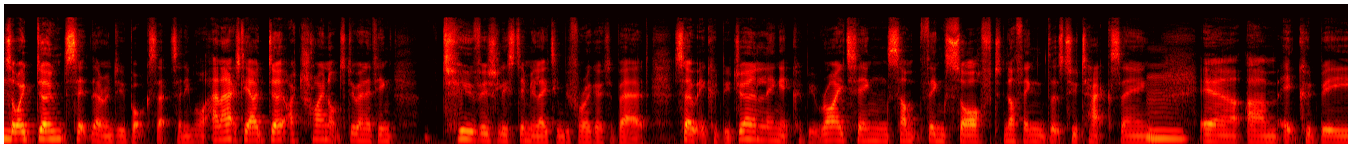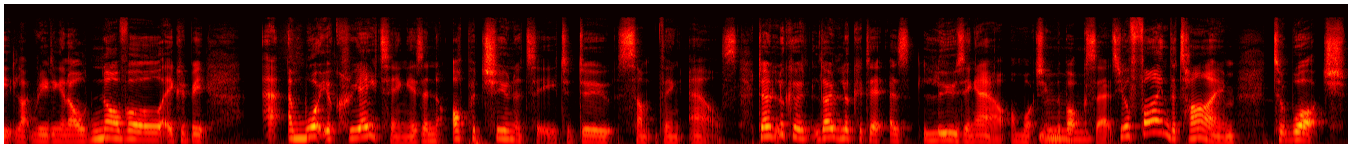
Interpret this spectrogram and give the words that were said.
So I don't sit there and do box sets anymore. And actually I don't I try not to do anything too visually stimulating before I go to bed. So it could be journaling, it could be writing, something soft, nothing that's too taxing. Yeah, um, it could be like reading an old novel. It could be, and what you're creating is an opportunity to do something else. Don't look at don't look at it as losing out on watching the box sets. You'll find the time to watch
